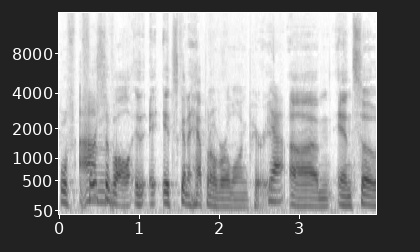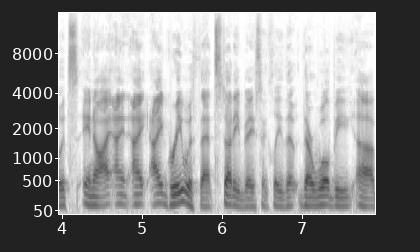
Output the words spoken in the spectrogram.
Well, first um, of all, it, it's going to happen over a long period. Yeah. Um, and so it's, you know, I, I, I, agree with that study basically that there will be uh,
